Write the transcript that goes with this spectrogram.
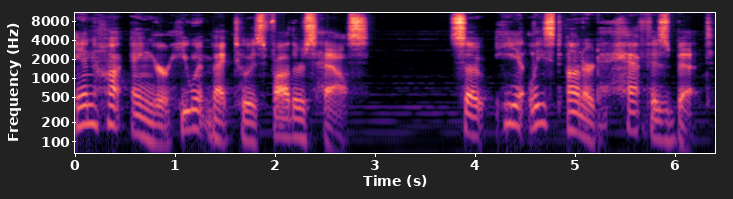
In hot anger, he went back to his father's house so he at least honored half his bet,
